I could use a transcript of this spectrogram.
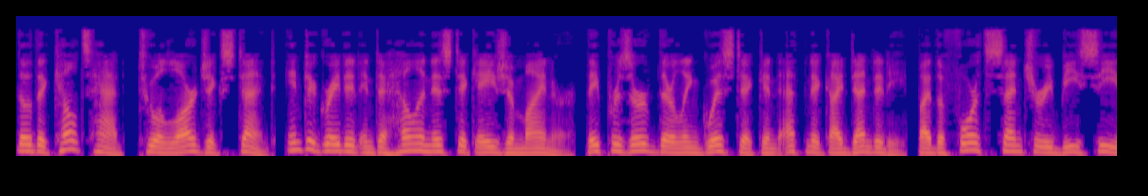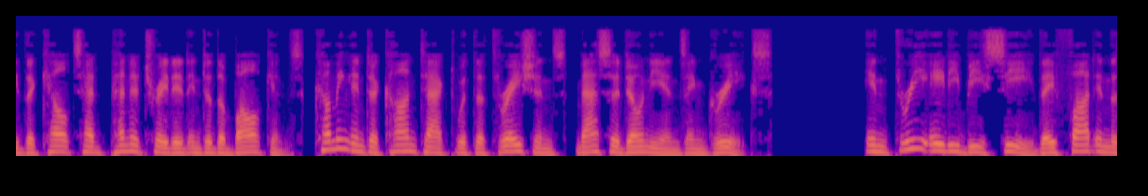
Though the Celts had, to a large extent, integrated into Hellenistic Asia Minor, they preserved their linguistic and ethnic identity. By the 4th century BC, the Celts had penetrated into the Balkans, coming into contact with the Thracians, Macedonians, and Greeks. In 380 BC they fought in the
